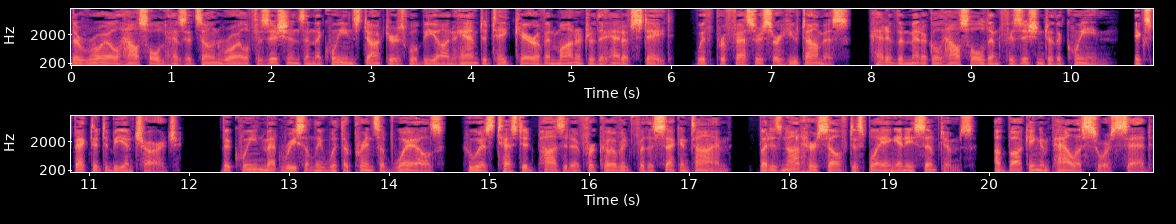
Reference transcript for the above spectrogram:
The royal household has its own royal physicians and the Queen's doctors will be on hand to take care of and monitor the head of state, with Professor Sir Huw Thomas, head of the medical household and physician to the Queen, expected to be in charge. The Queen met recently with the Prince of Wales, who has tested positive for COVID for the second time, but is not herself displaying any symptoms, a Buckingham Palace source said.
